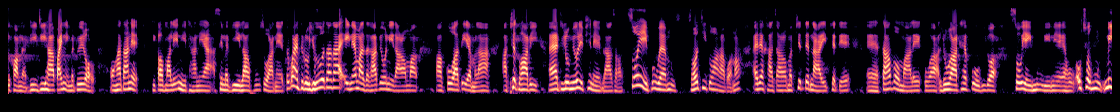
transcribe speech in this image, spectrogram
ိုခေါ်မလဲဒီဒီဟာပိုင်းနေမတွေးတော့ဟောငါသားနဲ့ဒီကောင်မလေးအနေထားနဲ့ကအဆင်မပြေတော့ဘူးဆိုတာနဲ့သူတို့ကသူတို့ရိုးရိုးသားသားအိမ်ထဲမှာစကားပြောနေတာတော့မှ အာကိုကသိရမလားအာဖြစ်သွားပြီအဲဒီလိုမျိုးတွေဖြစ်နေပြီလားဆိုတော့စိုးရိမ်ပူပန်မှုဇောကြီးသွားတာပေါ့နော်အဲ့တဲ့ခါကျတော့မဖြစ်တဲ့နာတွေဖြစ်တဲ့အဲတားပေါ်မှာလဲကိုကလိုရာထက်ပို့ပြီးတော့စိုးရိမ်မှုတွေနဲ့ဟိုအုပ်ချုပ်မှုမိ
